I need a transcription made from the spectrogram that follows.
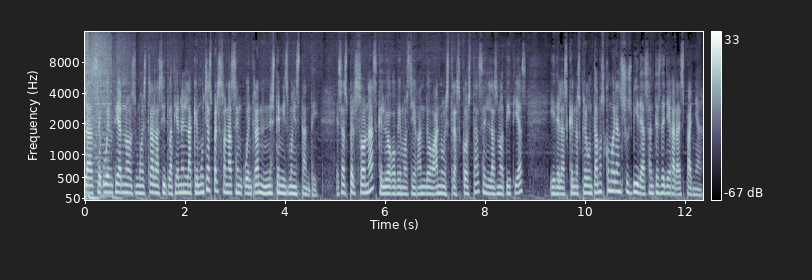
La secuencia nos muestra la situación en la que muchas personas se encuentran en este mismo instante. Esas personas que luego vemos llegando a nuestras costas en las noticias y de las que nos preguntamos cómo eran sus vidas antes de llegar a España.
